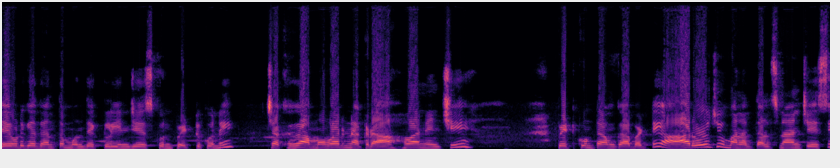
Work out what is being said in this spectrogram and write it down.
దేవుడి గదంతా ముందే క్లీన్ చేసుకుని పెట్టుకుని చక్కగా అమ్మవారిని అక్కడ ఆహ్వానించి పెట్టుకుంటాం కాబట్టి ఆ రోజు మనం తలస్నానం చేసి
